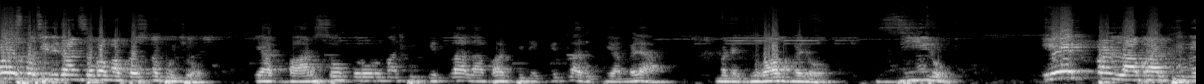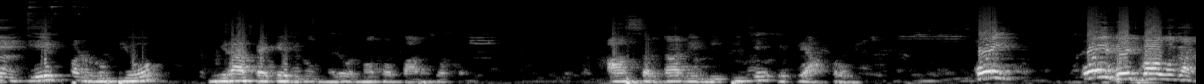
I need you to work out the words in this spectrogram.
વર્ષ પછી વિધાનસભામાં પ્રશ્ન પૂછ્યો કે આ બારસો કરોડમાંથી કેટલા લાભાર્થીને કેટલા રૂપિયા મળ્યા? મને જવાબ મળ્યો ઝીરો એક પણ લાભાર્થીને એક પણ રૂપિયો હીરા પેકેજનો મળ્યો નહોતો બારસો કરોડ આ સરકારની નીતિ છે એટલે આક્રોશ છે કોઈ કોઈ ભેદભાવ વગર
